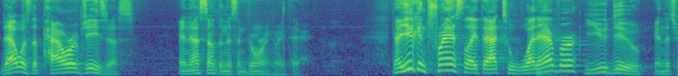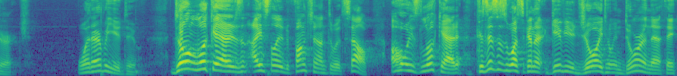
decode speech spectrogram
that was the power of Jesus, and that's something that's enduring right there. Now, you can translate that to whatever you do in the church. Whatever you do. Don't look at it as an isolated function unto itself. Always look at it, because this is what's going to give you joy to endure in that thing.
